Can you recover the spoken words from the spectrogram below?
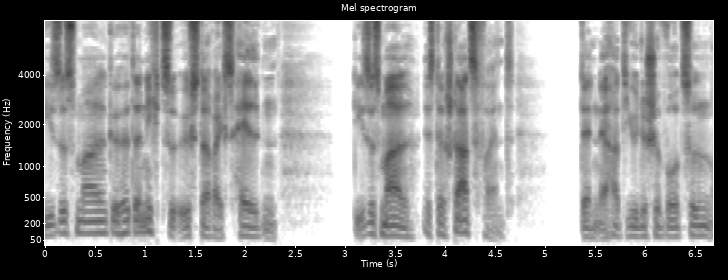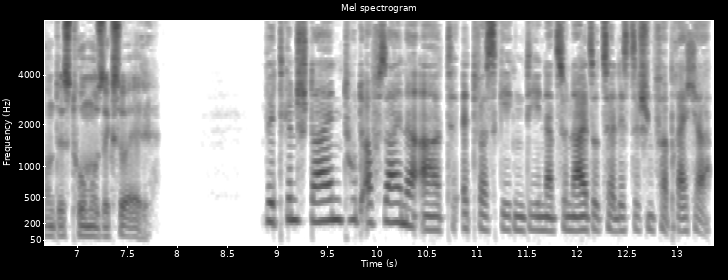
Dieses Mal gehört er nicht zu Österreichs Helden. Dieses Mal ist er Staatsfeind, denn er hat jüdische Wurzeln und ist homosexuell. Wittgenstein tut auf seine Art etwas gegen die nationalsozialistischen Verbrecher.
